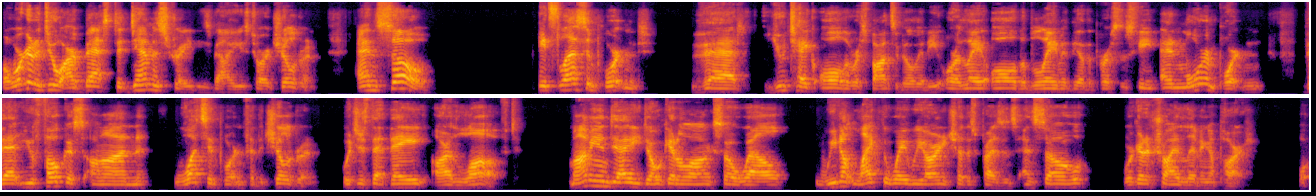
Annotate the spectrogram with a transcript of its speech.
But we're going to do our best to demonstrate these values to our children. And so it's less important that you take all the responsibility or lay all the blame at the other person's feet. And more important, that you focus on what's important for the children, which is that they are loved mommy and daddy don't get along so well. We don't like the way we are in each other's presence. And so we're going to try living apart or,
